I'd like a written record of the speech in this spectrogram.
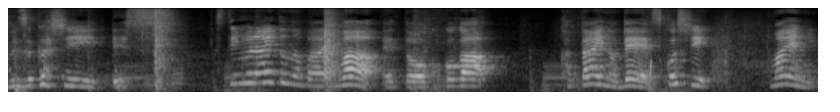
難しいです。スティムライトの場合は、えっと、ここが硬いので少し前に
